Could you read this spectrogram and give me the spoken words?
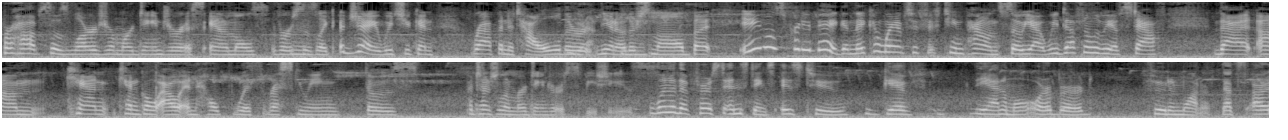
perhaps those larger, more dangerous animals versus like a jay, which you can wrap in a towel. They're Yeah. you know they're small, but an eagle's pretty big and they can weigh up to 15 pounds. So yeah, we definitely we have staff that um, can can go out and help with rescuing those potential and more dangerous species. One of the first instincts is to give the animal or a bird food and water. That's our,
